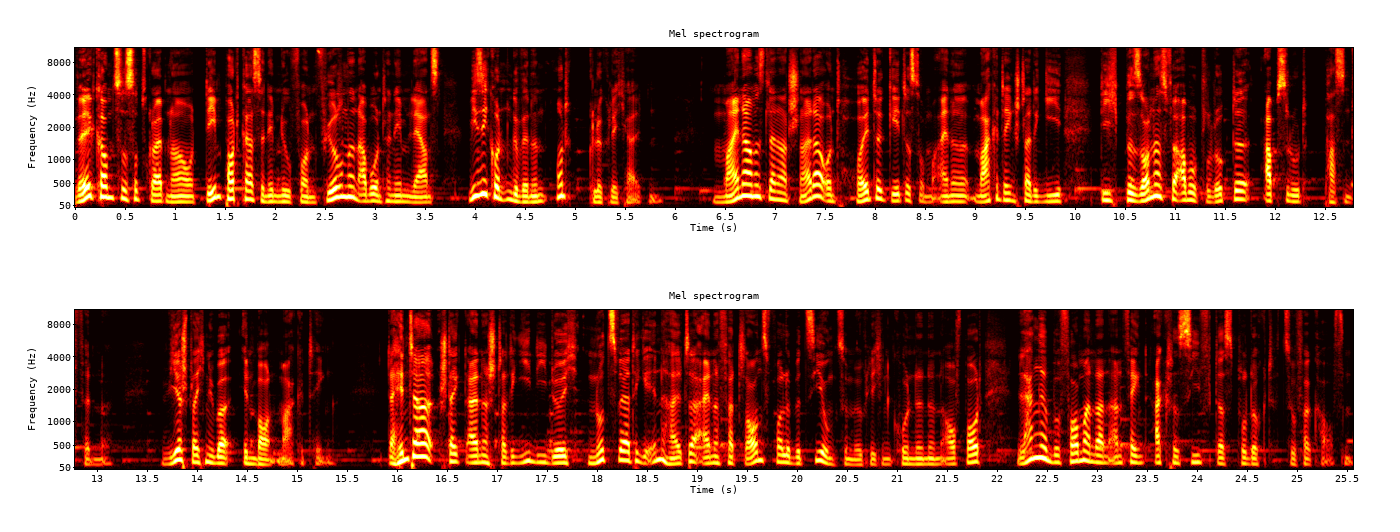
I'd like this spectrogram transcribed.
Willkommen zu Subscribe Now, dem Podcast, in dem du von führenden Abo-Unternehmen lernst, wie sie Kunden gewinnen und glücklich halten. Mein Name ist Lennart Schneider und heute geht es um eine Marketingstrategie, die ich besonders für Abo-Produkte absolut passend finde. Wir sprechen über Inbound-Marketing. Dahinter steckt eine Strategie, die durch nutzwertige Inhalte eine vertrauensvolle Beziehung zu möglichen Kundinnen aufbaut, lange bevor man dann anfängt, aggressiv das Produkt zu verkaufen.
